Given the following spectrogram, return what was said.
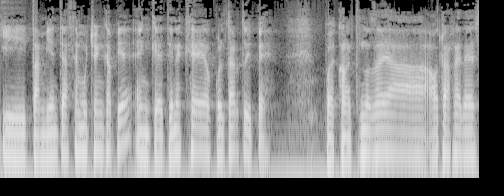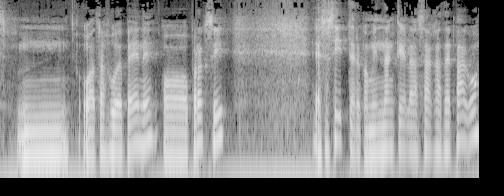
y también te hace mucho hincapié en que tienes que ocultar tu IP. Pues conectándote a, otras redes mm, o a otras VPN o proxy. Eso sí, te recomiendan que las hagas de pago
